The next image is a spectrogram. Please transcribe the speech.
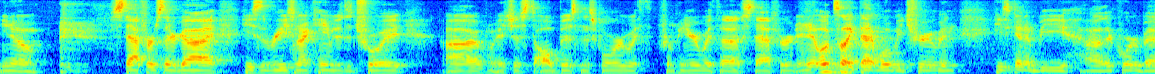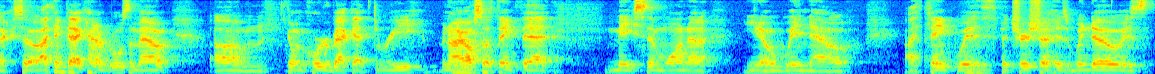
you know, Stafford's their guy. He's the reason I came to Detroit. Uh, it's just all business forward with from here with uh, Stafford, and it looks like that will be true, and he's going to be uh, their quarterback. So I think that kind of rules them out, um, going quarterback at three. But I Mhm. also think that makes them want to, you know, win now. I think with Patricia, his window is,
